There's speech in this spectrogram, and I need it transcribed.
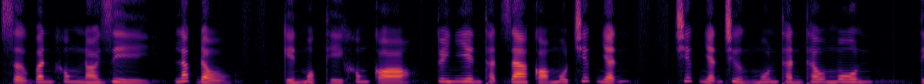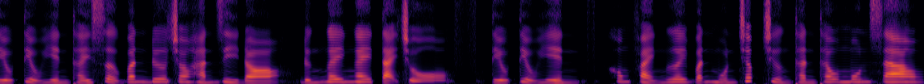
Sở vân không nói gì, lắc đầu. Kiến mục thì không có, tuy nhiên thật ra có một chiếc nhẫn. Chiếc nhẫn trưởng môn thần thâu môn. Tiếu Tiểu Hiền thấy sở vân đưa cho hắn gì đó, đứng ngây ngay tại chỗ. Tiếu Tiểu Hiền, không phải ngươi vẫn muốn chấp trưởng thần thâu môn sao?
